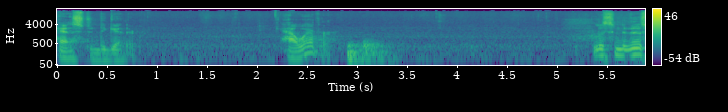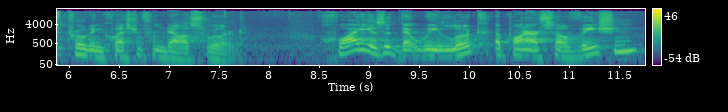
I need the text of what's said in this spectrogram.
has stood together. However, listen to this probing question from Dallas Willard why is it that we look upon our salvation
